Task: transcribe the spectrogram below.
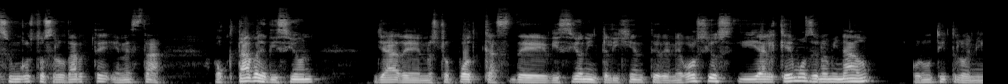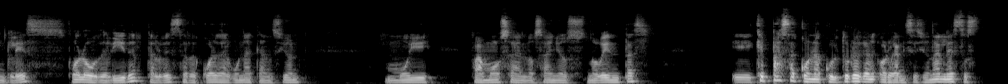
Es un gusto saludarte en esta octava edición ya de nuestro podcast de visión inteligente de negocios y al que hemos denominado con un título en inglés, Follow the Leader. Tal vez te recuerde alguna canción muy famosa en los años noventas. Eh, ¿Qué pasa con la cultura organizacional en estos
